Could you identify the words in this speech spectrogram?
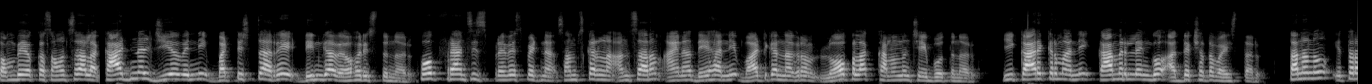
తొంభై ఒక్క సంవత్సరాల కార్డినల్ జియోవెన్ని బట్టిస్టా రే డీన్గా వ్యవహరిస్తున్నారు. పోప్ ఫ్రాన్సిస్ ప్రవేశపెట్టిన సంస్కరణల అనుసారం ఆయన దేహాన్ని వాటికన్ నగరం లోపల ఖననం చేయబోతున్నారు. ఈ కార్యక్రమాన్ని కామెర్లెంగో అధ్యక్షత వహిస్తారు. తనను ఇతర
